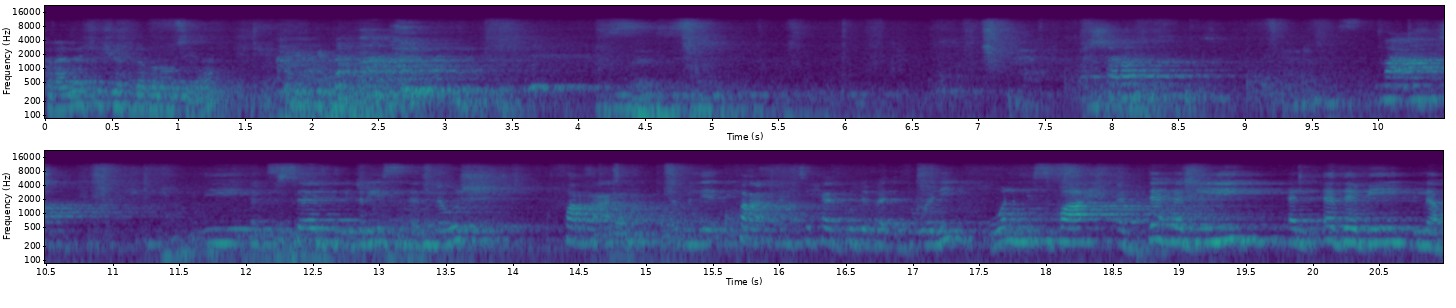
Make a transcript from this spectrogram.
كرهناش شي وحدة من روسيا والشرف مع للأستاذ إدريس الدوش فرع فرع الاتحاد الأدباء الدولي والمصباح الذهبي الأدبي له.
